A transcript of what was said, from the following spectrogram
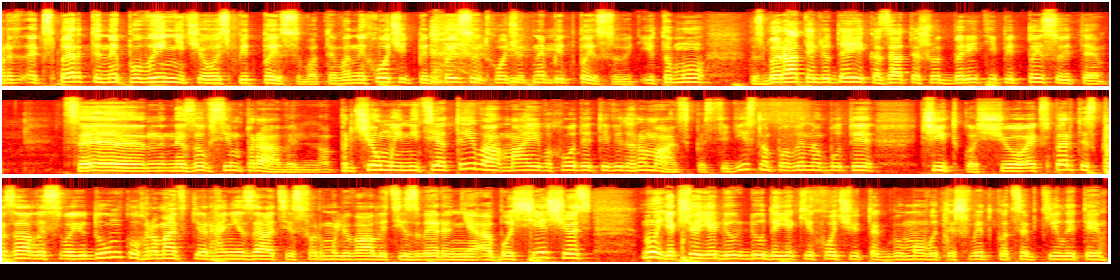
Експерти не повинні чогось підписувати. Вони хочуть підписують, хочуть не підписують. І тому збирати людей і казати, що от беріть і підписуйте. Це не зовсім правильно. Причому ініціатива має виходити від громадськості. Дійсно повинно бути чітко, що експерти сказали свою думку, громадські організації сформулювали ці звернення або ще щось. Ну, якщо є люди, які хочуть, так би мовити, швидко це втілити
